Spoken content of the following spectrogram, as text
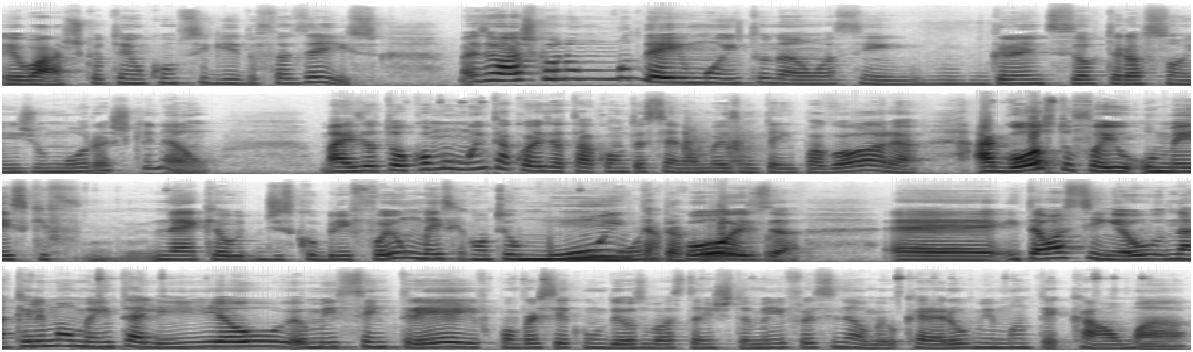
Eu acho que eu tenho conseguido fazer isso. Mas eu acho que eu não mudei muito, não, assim, grandes alterações de humor, acho que não. Mas eu tô, como muita coisa tá acontecendo ao mesmo tempo agora, agosto foi o, mês que, né, que eu descobri, foi um mês que aconteceu muita, Muita coisa. É, então, assim, eu naquele momento ali eu, eu me centrei, conversei com Deus bastante também e falei assim, não, eu quero me manter calma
